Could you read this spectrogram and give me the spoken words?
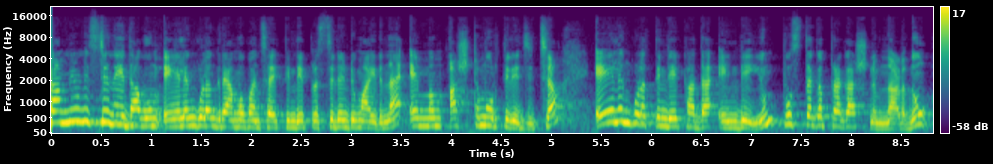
Communist നേതാവും ഏലംകുളം ഗ്രാമപഞ്ചായത്തിന്റെ പ്രസിഡന്റുമായിരുന്ന എം എം അഷ്ടമൂർത്തി രചിച്ച ഏലംകുളത്തിന്റെ കഥ എന്റെയും പുസ്തക പ്രകാശനം നടന്നു.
